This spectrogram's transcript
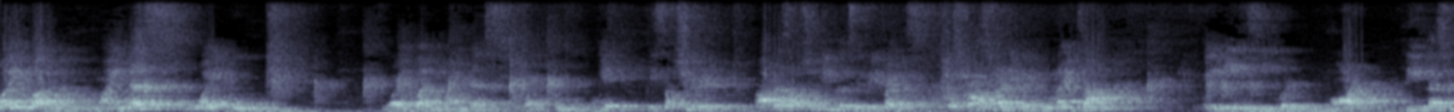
y1 minus y2, y1 minus y2. Okay, is substituted. After substituting, we'll simplify this. First cross multiply. 2 nines are 18 is equal to mod 3 plus 2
